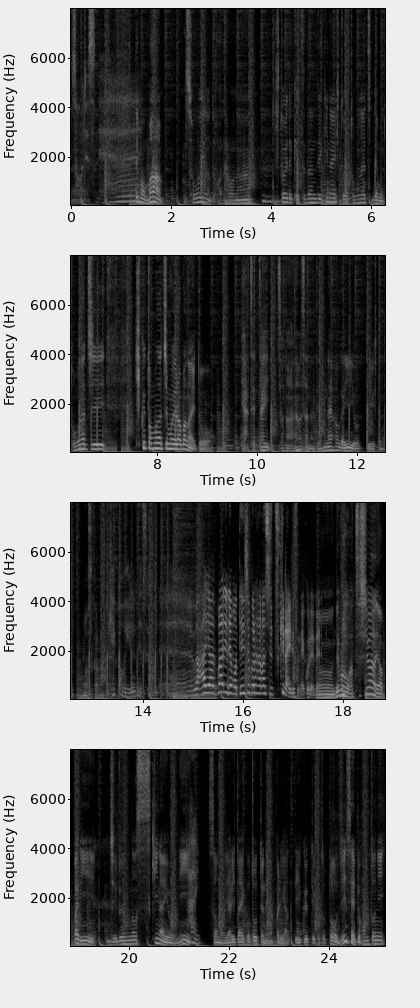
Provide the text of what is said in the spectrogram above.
そうですね。でもまあそういうのどうだろうな、うん、一人で決断できない人は友達でも友達聞く友達も選ばないといや絶対そのアナウンサーなんてやめない方がいいよっていう人もいますから結構いるんですよねわあやっぱりでも転職の話尽きないですねこれで、うん、でも私はやっぱり自分の好きなように、はい、そのやりたいことっていうのはやっぱりやっていくっていうことと人生って本当に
